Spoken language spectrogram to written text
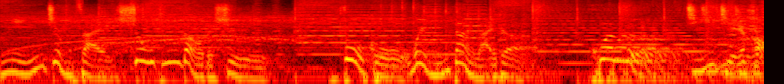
您正在收听到的是复古为您带来的欢乐集结号。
